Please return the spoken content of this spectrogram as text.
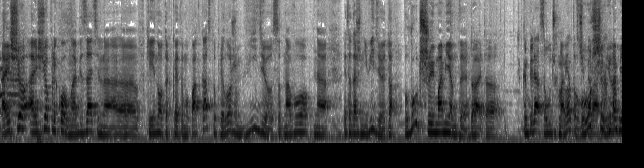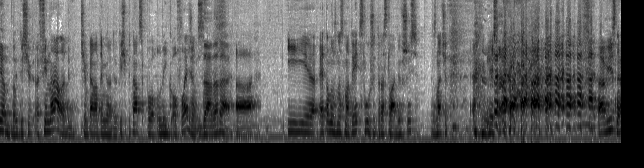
А еще, а еще прикол, мы обязательно э, в кейнотах к этому подкасту приложим видео с одного, э, это даже не видео, это лучшие моменты. Да, это компиляция лучших моментов. Лучших мира моментов. 2000 финала чемпионата мира 2015 по League of Legends. Да, да, да. А, И это нужно смотреть, слушать, расслабившись. Значит, объясню.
